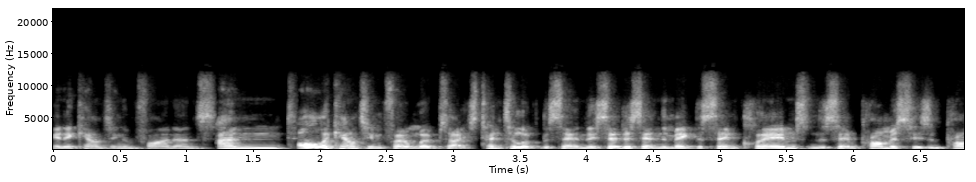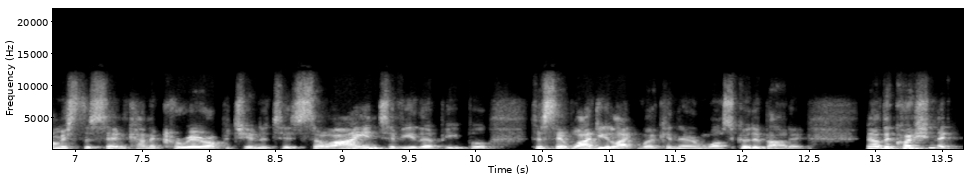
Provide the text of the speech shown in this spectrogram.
in accounting and finance. And all accounting firm websites tend to look the same. They say the same, they make the same claims and the same promises and promise the same kind of career opportunities. So I interview their people to say, why do you like working there and what's good about it? Now, the question that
